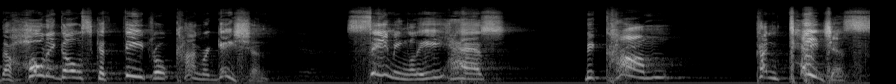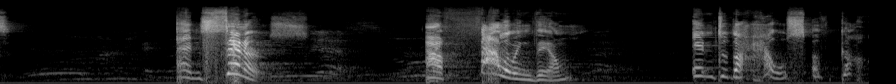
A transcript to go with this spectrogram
the Holy Ghost Cathedral congregation seemingly has become contagious and sinners are following them into the house of God.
